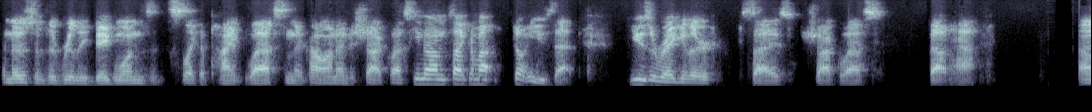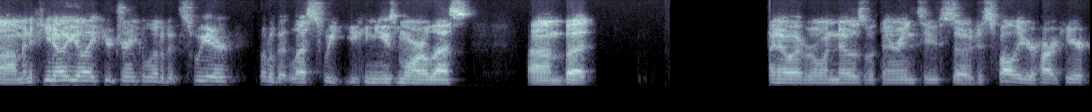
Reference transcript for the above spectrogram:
And those are the really big ones. It's like a pint glass and they're calling it a shot glass. You know what I'm talking about? Don't use that. Use a regular size shot glass, about half. Um, and if you know you like your drink a little bit sweeter, a little bit less sweet, you can use more or less. Um, but I know everyone knows what they're into, so just follow your heart here.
